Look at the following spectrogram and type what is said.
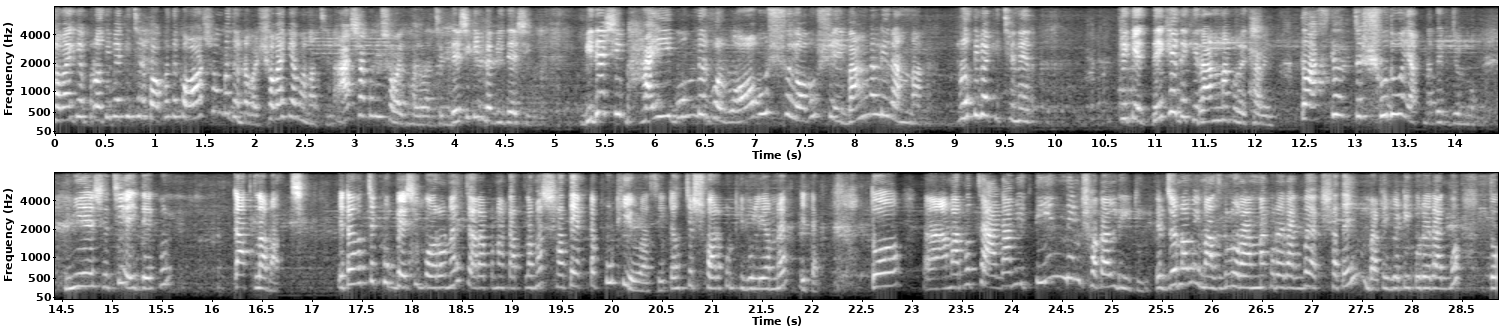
সবাইকে প্রতিভা কিচের পক্ষ থেকে অসংখ্য ধন্যবাদ। সবাই কেমন আছেন? আশা করি সবাই ভালো আছেন, দেশি কিংবা বিদেশি। বিদেশি ভাই বোনদের বলব, অবশ্যই অবশ্যই বাঙালি রান্না প্রতিভা কিচেনের থেকে দেখে দেখে রান্না করে খাবেন। তো আজকে হচ্ছে শুধুই আপনাদের জন্য নিয়ে এসেছি, এই দেখুন, কাতলা মাছ। এটা হচ্ছে খুব বেশি বড় নয়, চারাপোনা কাতলা মাছ, সাথে একটা পুঁঠিও আছে, এটা হচ্ছে সরপুঁঠি বলি আমরা এটা। তো আমার হচ্ছে আগামী তিন দিন সকাল ডিউটি এর জন্য আমি মাছগুলো রান্না করে রাখব একসাথে, বাটি বাটি করে রাখব। তো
